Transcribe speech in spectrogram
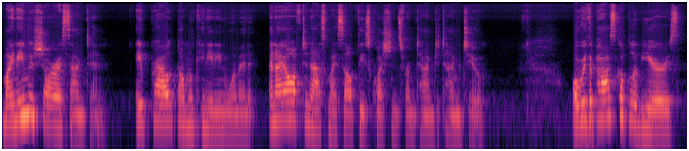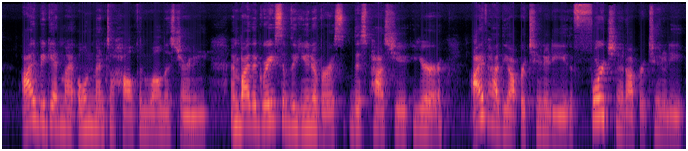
My name is Shara Santan, a proud Tamil Canadian woman, and I often ask myself these questions from time to time too. Over the past couple of years, I began my own mental health and wellness journey, and by the grace of the universe, this past year, I've had the opportunity, the fortunate opportunity,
